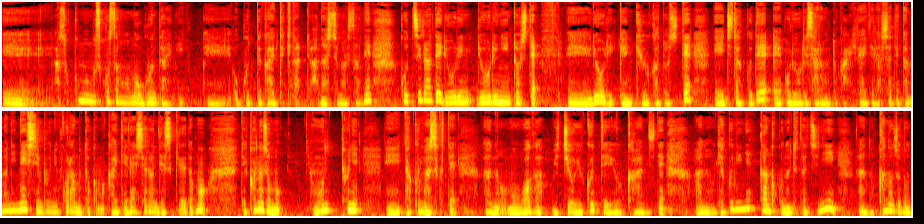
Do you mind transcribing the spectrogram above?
えー、あそこも息子さんはもう軍隊にえー、送って帰ってきたって話してましたね。こちらで料理料理人として、えー、料理研究家として、えー、自宅で、えお料理サロンとか開いていらっしゃってたまにね新聞にコラムとかも書いていらっしゃるんですけれどもで彼女も本当に、えー、たくましくてあのもう我が道を行くっていう感じであの逆にね韓国の人たちにあの彼女の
